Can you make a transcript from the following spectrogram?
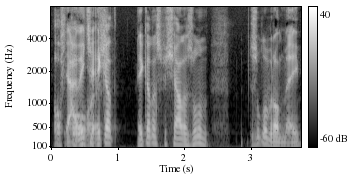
of Ja, weet je, ik had, ik had een speciale zonne, zonnebrand mee.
